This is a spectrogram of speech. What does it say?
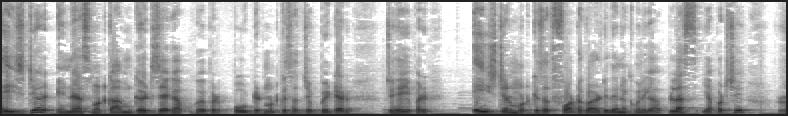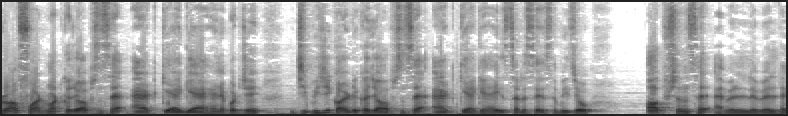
H D R enhance mode काम कर जाएगा। आपको पर पोर्ट्रेट मोड के साथ जो बेटर जो है पर एच मोड के साथ फ़ोटो क्वालिटी देने को मिलेगा। प्लस यहाँ पर जो रॉ फॉर्मेट का जो ऑप्शन है ऐड किया गया है। यहाँ पर जो जीपीजी क्वालिटी का जो ऑप्शन है ऐड किया गया है। इस तरह से सभी जो ऑप्शन है अवेलेबल है।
